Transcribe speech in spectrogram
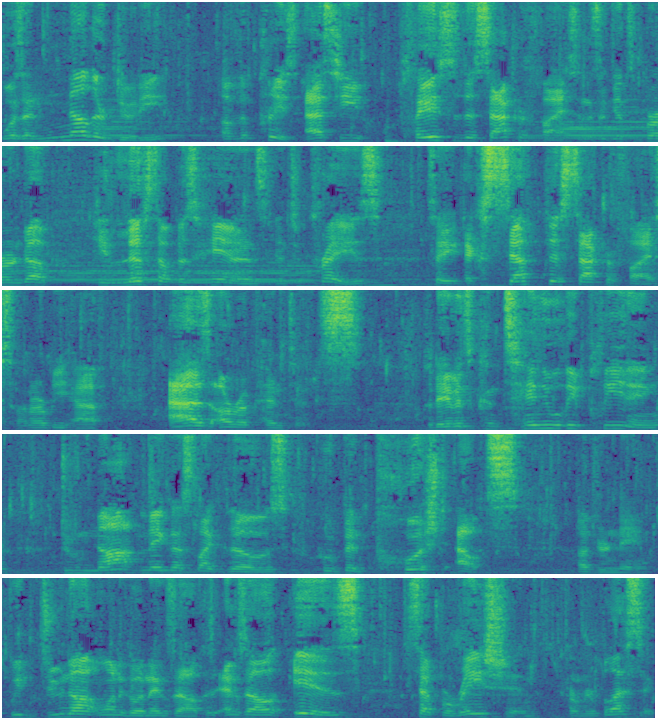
was another duty of the priest. As he places the sacrifice and as it gets burned up, he lifts up his hands into praise saying, Accept this sacrifice on our behalf as our repentance. So David's continually pleading, Do not make us like those who've been pushed out of your name. We do not want to go in exile because exile is separation from your blessing.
